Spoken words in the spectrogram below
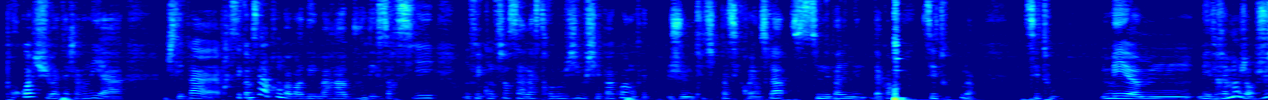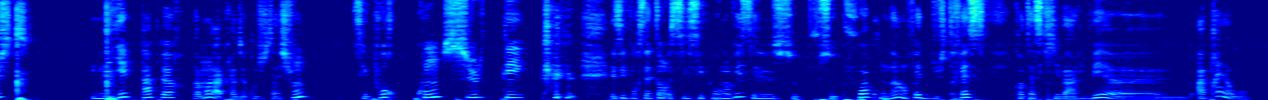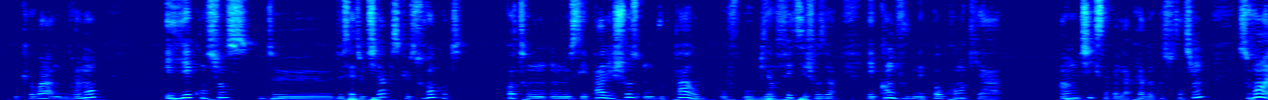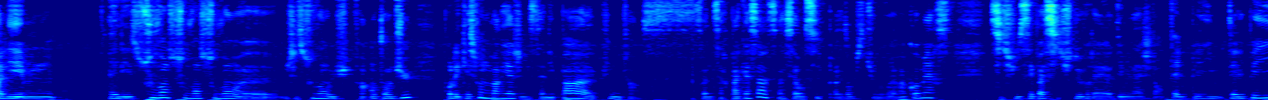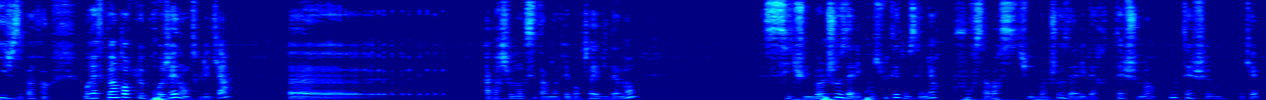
Pourquoi tu vas t'acharner à. Je sais pas. Après, c'est comme ça. Après, on va avoir des marabouts, des sorciers. On fait confiance à l'astrologie ou je sais pas quoi. En fait, je ne critique pas ces croyances-là. Ce n'est pas les miennes. D'accord? C'est tout. C'est tout. Mais, euh, mais vraiment, genre, juste, n'ayez pas peur. Vraiment, la prière de consultation, c'est pour consulter. et c'est pour, pour enlever ce, ce, ce poids qu'on a, en fait, du stress quant à ce qui va arriver euh, après, en gros. Donc euh, voilà, donc vraiment, ayez conscience de, de cet outil-là, parce que souvent, quand, quand on, ne sait pas les choses, on ne goûte pas au, au, bienfait de ces choses-là. Et quand vous n'êtes pas au courant qu'il y a un outil qui s'appelle la prière de consultation, souvent, elle est elle est souvent, souvent, souvent, euh, j'ai souvent eu, enfin, entendu pour les questions de mariage, mais ça n'est pas enfin, ça ne sert pas qu'à ça. Ça sert aussi, par exemple, si tu veux ouvrir un commerce, si tu ne sais pas si tu devrais déménager dans tel pays ou tel pays, je sais pas, enfin, bref, peu importe le projet, dans tous les cas, euh, à partir du moment que c'est un bienfait pour toi, évidemment, c'est une bonne chose d'aller consulter ton Seigneur pour savoir si c'est une bonne chose d'aller vers tel chemin ou tel chemin, ok?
